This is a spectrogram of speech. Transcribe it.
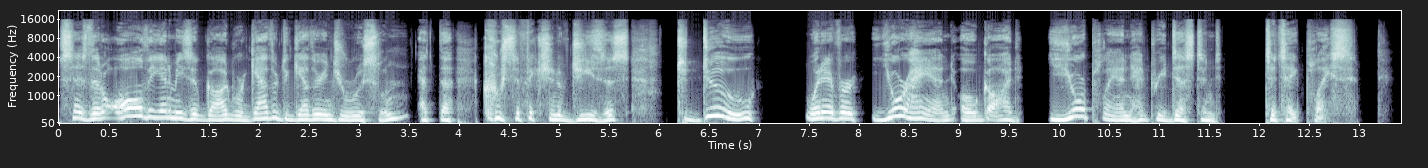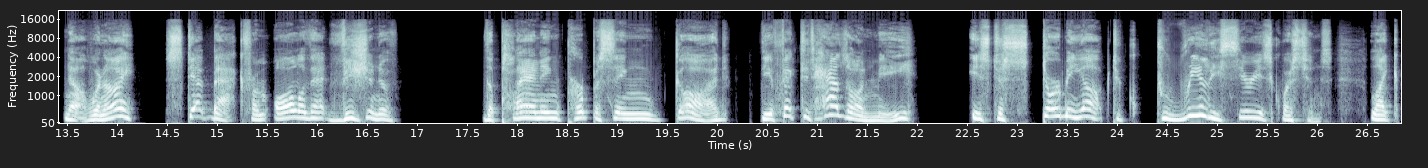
says that all the enemies of God were gathered together in Jerusalem at the crucifixion of Jesus to do whatever your hand, O oh God, your plan had predestined to take place. Now, when I step back from all of that vision of the planning, purposing God, the effect it has on me is to stir me up to, to really serious questions like,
